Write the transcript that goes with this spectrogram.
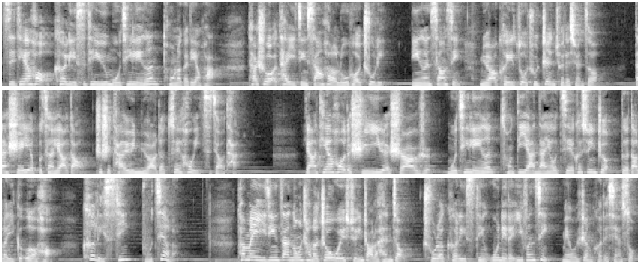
几天后，克里斯汀与母亲林恩通了个电话，他说他已经想好了如何处理。林恩相信女儿可以做出正确的选择，但谁也不曾料到，这是他与女儿的最后一次交谈。两天后的十一月十二日，母亲林恩从蒂亚男友杰克逊这得到了一个噩耗：克里斯汀不见了。他们已经在农场的周围寻找了很久，除了克里斯汀屋内的一封信，没有任何的线索。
